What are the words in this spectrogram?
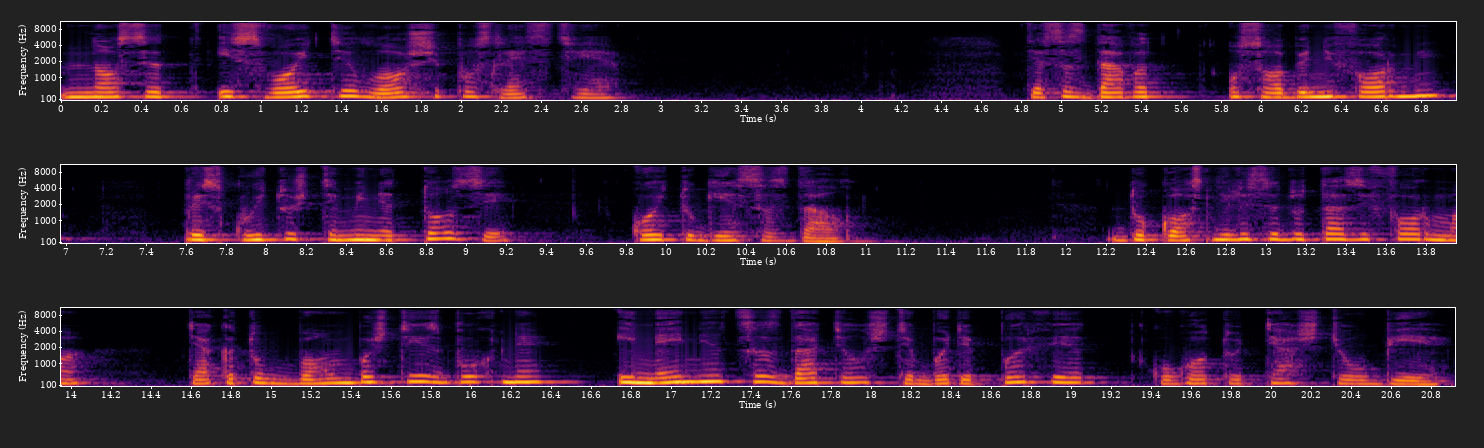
носят и своите лоши последствия. Те създават особени форми, през които ще мине този, който ги е създал. Докосне ли се до тази форма, тя като бомба ще избухне и нейният създател ще бъде първият, когато тя ще убие.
